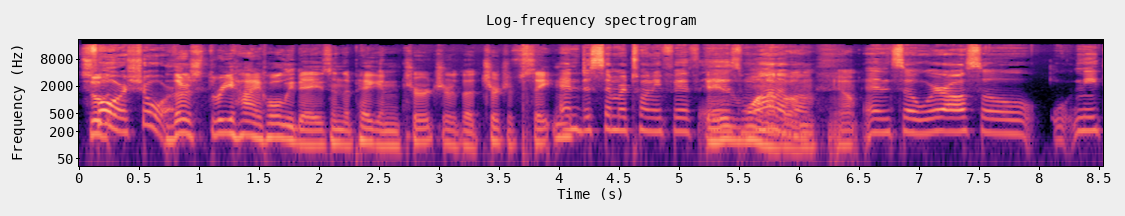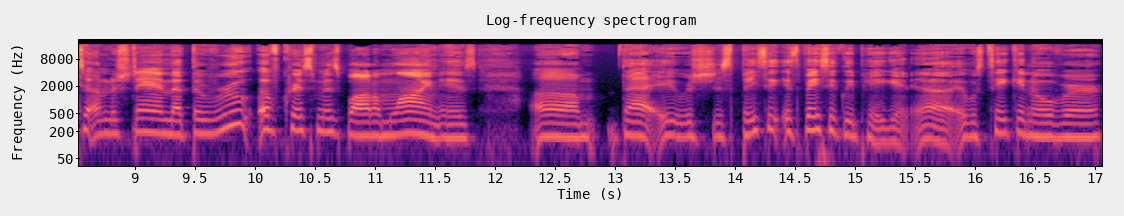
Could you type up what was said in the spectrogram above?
so for sure. There's three high holy days in the pagan church or the Church of Satan. and December 25th is, one, of them. Yep. And so we're also need to understand that the root of Christmas bottom line is um, that it was just basic it's basically pagan. Uh, it was taken over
